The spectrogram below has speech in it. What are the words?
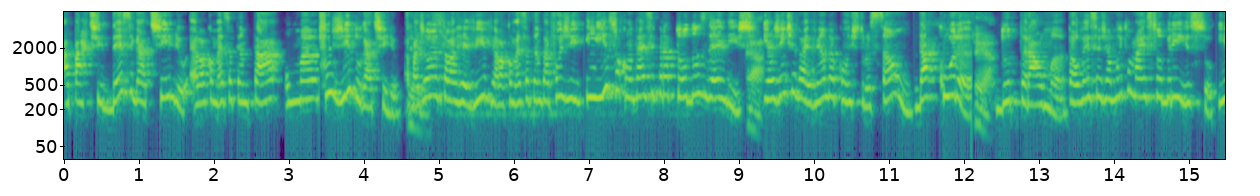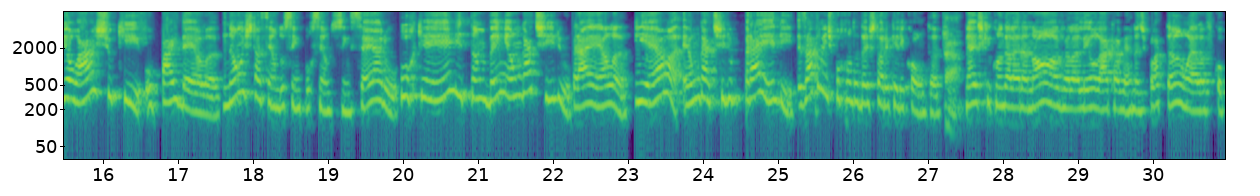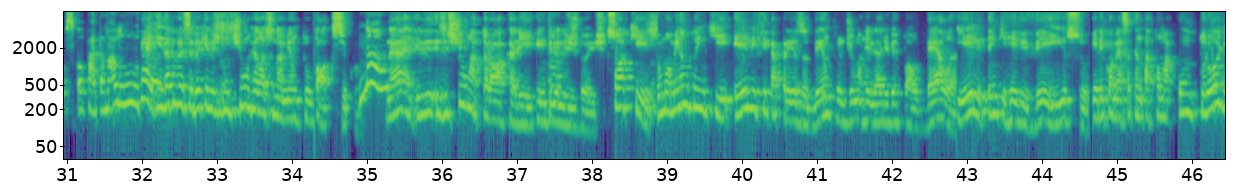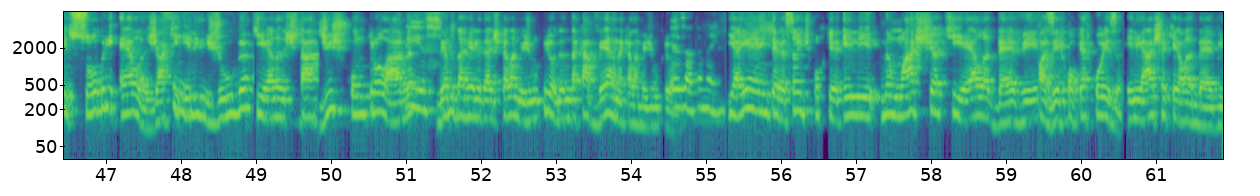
a partir desse gatilho, ela começa a tentar uma. fugir do gatilho. A partir do momento que ela revive, ela começa a tentar fugir. E isso acontece para todos eles. É. E a gente vai vendo a construção da cura É. do trauma. Talvez seja muito mais sobre isso. E eu acho que o pai dela não está sendo 100% sincero porque ele também é um gatilho pra ela. E ela é um gatilho pra ele. Exatamente por conta da história que ele conta. É. Né, de que quando ela era nova, ela leu lá a Caverna de Platão, ela ficou psicopata maluca. É, e dá pra perceber que eles não tinham um relacionamento tóxico. Não. Né? Ele- existia uma troca ali entre É. eles dois. Só que, no momento em que ele fica preso dentro de uma realidade virtual dela e ele tem que reviver isso, ele começa a tentar tomar controle sobre ela, já Sim. que ele julga que ela está descontrolada Isso. dentro da realidade que ela mesma criou, dentro da caverna que ela mesma criou. Exatamente. E aí é interessante porque ele não acha que ela deve fazer qualquer coisa. Ele acha que ela deve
